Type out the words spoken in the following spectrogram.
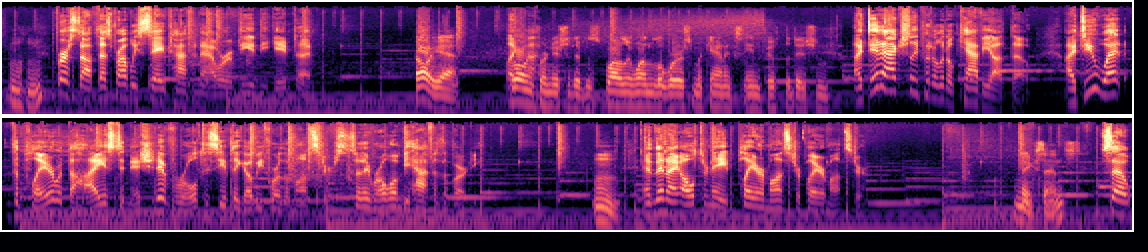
Mm-hmm. First off, that's probably saved half an hour of D and D game time. Oh yeah, like, rolling uh, for initiative is probably one of the worst mechanics in fifth edition. I did actually put a little caveat though. I do let the player with the highest initiative roll to see if they go before the monsters, so they roll on behalf of the party. Mm. And then I alternate player monster, player monster. Makes sense. So,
